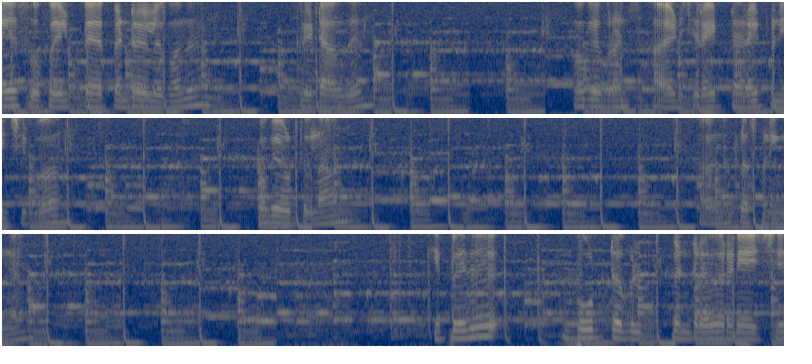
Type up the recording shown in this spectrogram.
ஐஎஸ்ஓ ஃபைல் பெ பென்ட்ரைவில் வந்து க்ரியேட் ஆகுது. ஓகே ஃப்ரெண்ட்ஸ் ஆகிடுச்சு ரைட் ரைட் பண்ணிச்சு இப்போ. ஓகே கொடுத்துக்கலாம். வந்து க்ளோஸ் பண்ணிக்கோங்க. இப்போ இது பூட்டபிள் பென் ட்ரைவ் ரெடி ஆயிடுச்சு.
